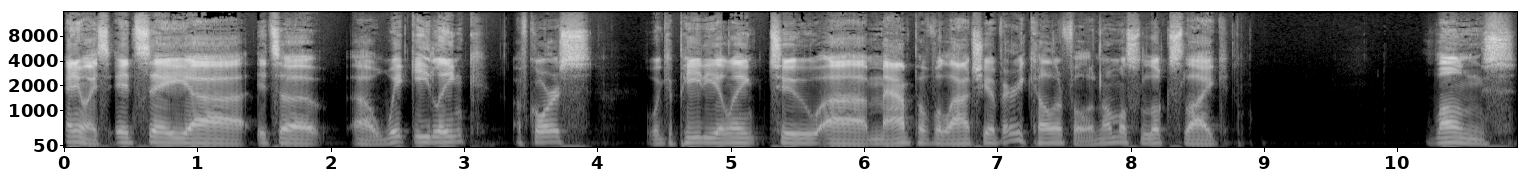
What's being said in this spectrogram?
anyways, it's a, uh, it's a, a wiki link, of course, Wikipedia link to a map of Wallachia. Very colorful. It almost looks like lungs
